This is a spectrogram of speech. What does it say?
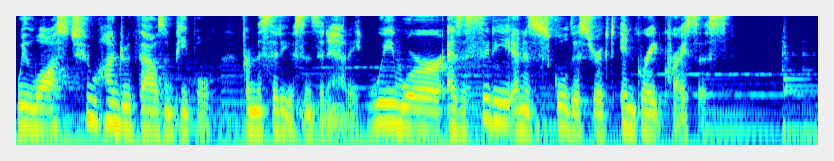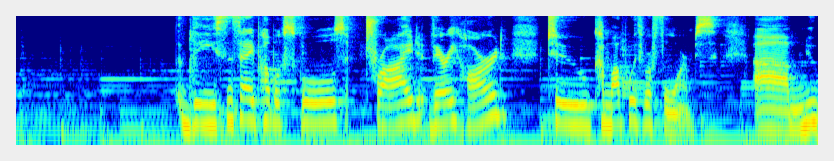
we lost 200,000 people from the city of Cincinnati. We were, as a city and as a school district, in great crisis. The Cincinnati Public Schools tried very hard to come up with reforms. Um, new,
